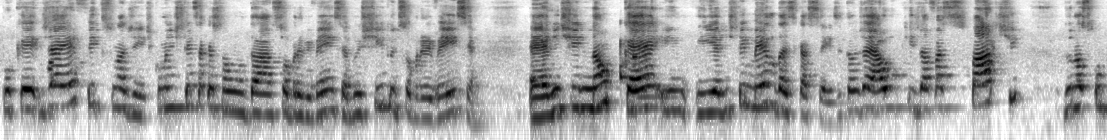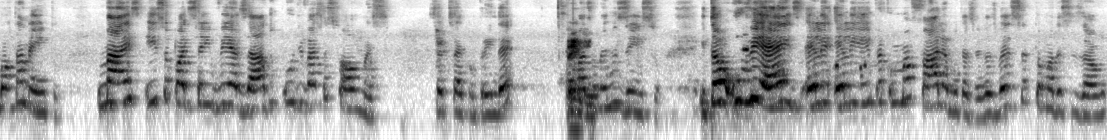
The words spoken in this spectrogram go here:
Porque já é fixo na gente. Como a gente tem essa questão da sobrevivência, do instinto de sobrevivência, é, a gente não quer e, e, a gente tem medo da escassez. Então, já é algo que já faz parte do nosso comportamento. Mas isso pode ser enviesado por diversas formas. Você consegue compreender? É mais ou menos isso. Então, o viés, ele, ele entra como uma falha muitas vezes. Às vezes você toma uma decisão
